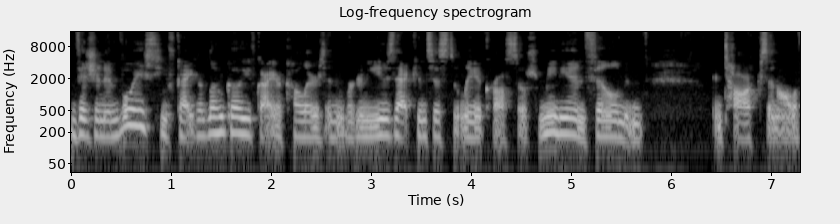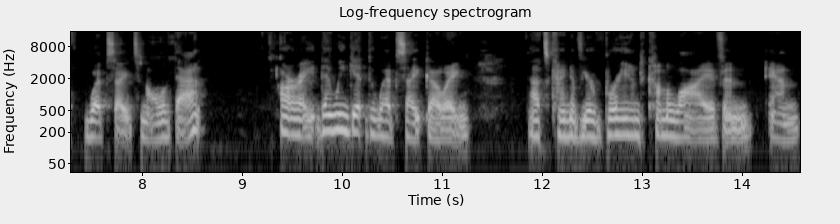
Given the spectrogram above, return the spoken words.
vision and voice. You've got your logo you've got your colors and we're going to use that consistently across social media and film and and talks and all of websites and all of that. All right then we get the website going that's kind of your brand come alive and and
